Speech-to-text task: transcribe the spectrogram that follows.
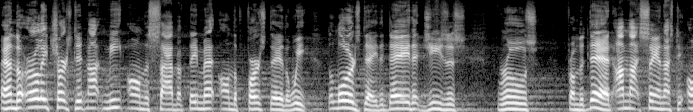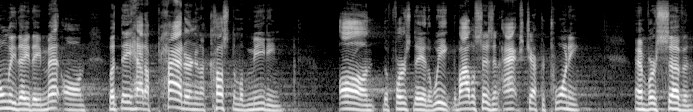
And the early church did not meet on the Sabbath, they met on the first day of the week, the Lord's Day, the day that Jesus rose from the dead. I'm not saying that's the only day they met on, but they had a pattern and a custom of meeting on the first day of the week. The Bible says in Acts chapter 20 and verse 7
